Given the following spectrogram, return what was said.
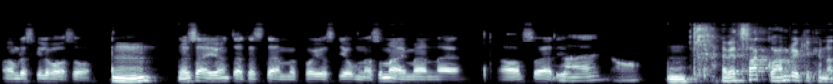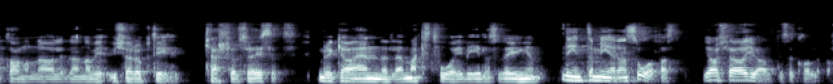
om det skulle vara så. Mm. Nu säger jag inte att det stämmer på just Jonas och mig, men eh, ja, så är det ju. Nej, ja. Jag vet Sacco, han brukar kunna ta någon öl ibland när vi, vi kör upp till casual-racet. Brukar ha en eller max två i bilen, så det är, ingen, det är inte mer än så. Fast jag kör ju alltid så kollar jag,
